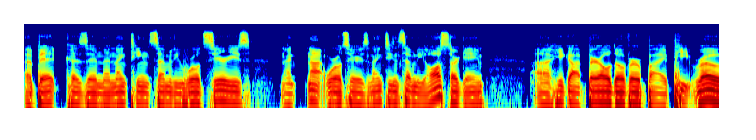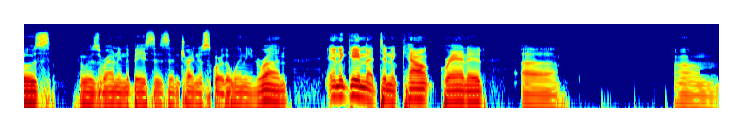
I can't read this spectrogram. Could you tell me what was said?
a bit because in the 1970 World Series, not, not World Series, 1970 All Star game, uh, he got barreled over by Pete Rose, who was rounding the bases and trying to score the winning run. In a game that didn't count, granted, uh, um,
